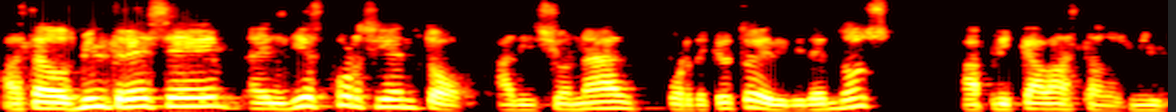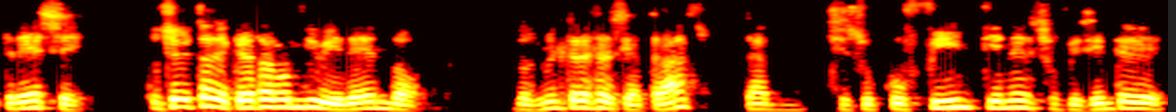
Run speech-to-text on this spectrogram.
Hasta 2013, el 10% adicional por decreto de dividendos aplicaba hasta 2013. Entonces, ahorita decretan un dividendo 2013 hacia atrás, o sea, si su CUFIN tiene suficiente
